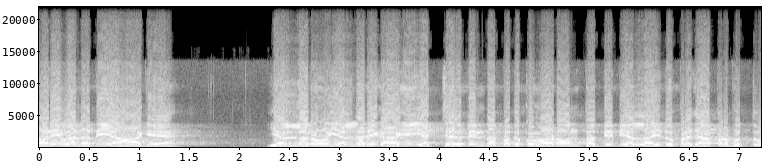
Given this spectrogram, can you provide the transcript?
ಹರಿವ ನದಿಯ ಹಾಗೆ ಎಲ್ಲರೂ ಎಲ್ಲರಿಗಾಗಿ ಎಚ್ಚರದಿಂದ ಬದುಕು ಮಾಡುವಂಥದ್ದು ಇದೆಯಲ್ಲ, ಇದು ಪ್ರಜಾಪ್ರಭುತ್ವ.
